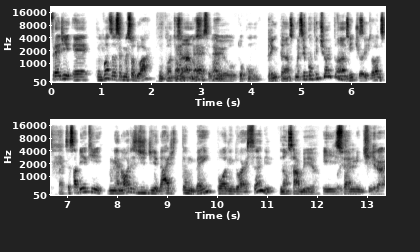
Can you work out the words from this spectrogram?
Fred, é, com quantos anos você começou a doar? Com quantos é, anos? É, você lembra? Eu tô com 30 anos, comecei com 28 anos. 28 sim. anos. É. Você sabia que menores de, de, idade também podem doar sangue? Não sabia. Isso é, é mentira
